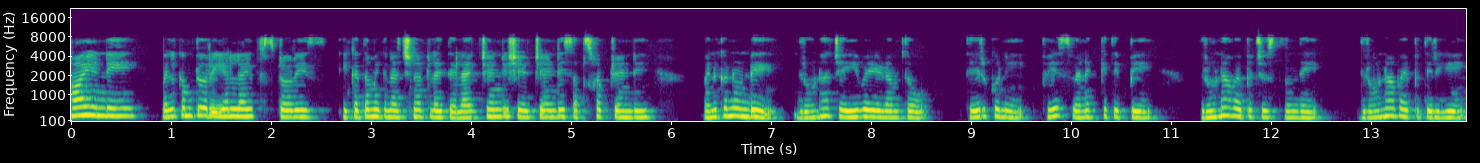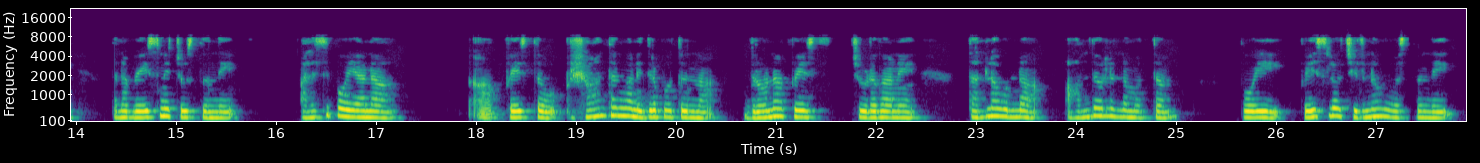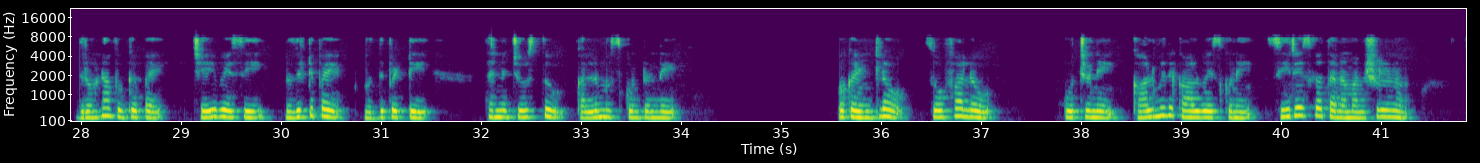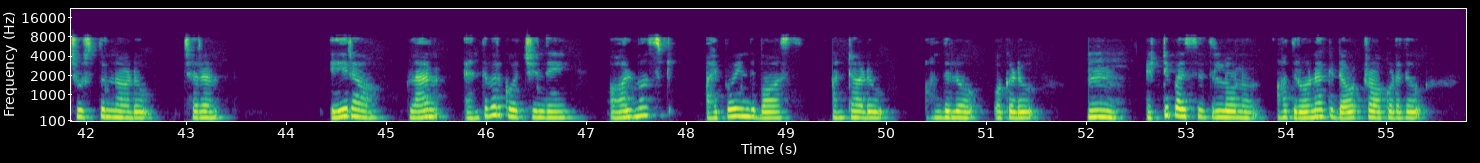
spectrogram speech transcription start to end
Hi అండి. Welcome to real life stories. ఈ కథ మీకు నచ్చినట్లయితే లైక్ చేయండి షేర్ చేయండి సబ్స్క్రైబ్ చేయండి. వెనుక నుండి ద్రోణ చేయి వేయడంతో తేరుకొని ఫేస్ వెనక్కి తిప్పి ద్రోణ వైపు చూస్తుంది. ద్రోణ వైపు తిరిగి తన ఫేస్ని చూస్తుంది. అలసిపోయాన? ఫేస్తో ప్రశాంతంగా నిద్రపోతున్న ద్రోణ ఫేస్ చూడగానే తనలో ఉన్న ఆందోళన మొత్తం పోయి ఫేస్లో చిరునవ్వు వస్తుంది. ద్రోణ బుగ్గపై చేయి వేసి నుదుటిపై ముద్దు పెట్టి తన్ని చూస్తూ కళ్ళు మూసుకుంటుంది. ఒక ఇంట్లో సోఫాలో కూర్చొని కాలు మీద కాలు వేసుకుని సీరియస్గా తన మనుషులను చూస్తున్నాడు చరణ్. ఏరా ప్లాన్ ఎంతవరకు వచ్చింది? ఆల్మోస్ట్ అయిపోయింది బాస్ అంటాడు. అందులో ఒకడు ఎట్టి పరిస్థితుల్లోనూ ఆ ద్రోణాకి డౌట్ రాకూడదు.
